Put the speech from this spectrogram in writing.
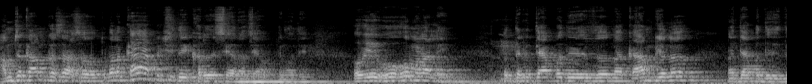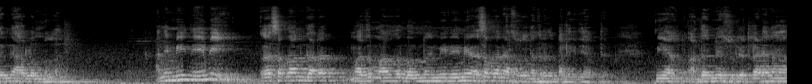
आमचं काम कसं असावं? तुम्हाला काय अपेक्षित आहे खरं शहराच्या बाबतीमध्ये? हो हे हो हो म्हणाले. पण त्यांनी त्या पद्धतीचं ना काम केलं ना त्या पद्धतीचं त्यांनी अवलंबलं. आणि मी नेहमी असमानकारक माझं माझं म्हणणं मी नेहमी असमान्य असतो पालिकेच्या बाबतीत. मी आदरणीय सुरेश लाड्यांना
